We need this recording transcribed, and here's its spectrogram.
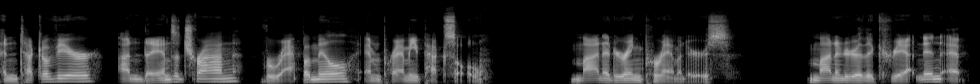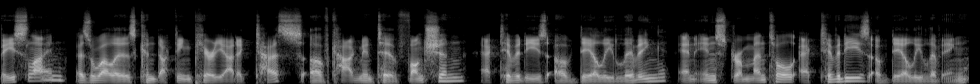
entecavir, ondansetron, verapamil, and pramipexole. Monitoring parameters monitor the creatinine at baseline, as well as conducting periodic tests of cognitive function, activities of daily living, and instrumental activities of daily living.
